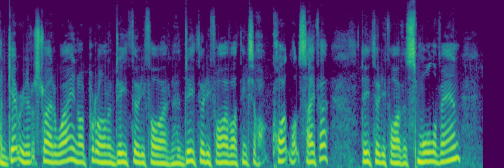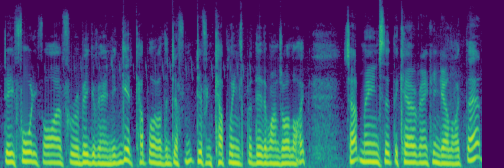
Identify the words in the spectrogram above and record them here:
I'd get rid of it straight away and I'd put it on a D35. Now D35 I think is quite a lot safer. D35 is a smaller van, D45 for a bigger van. You can get a couple of other different, different couplings, but they're the ones I like. So that means that the caravan can go like that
